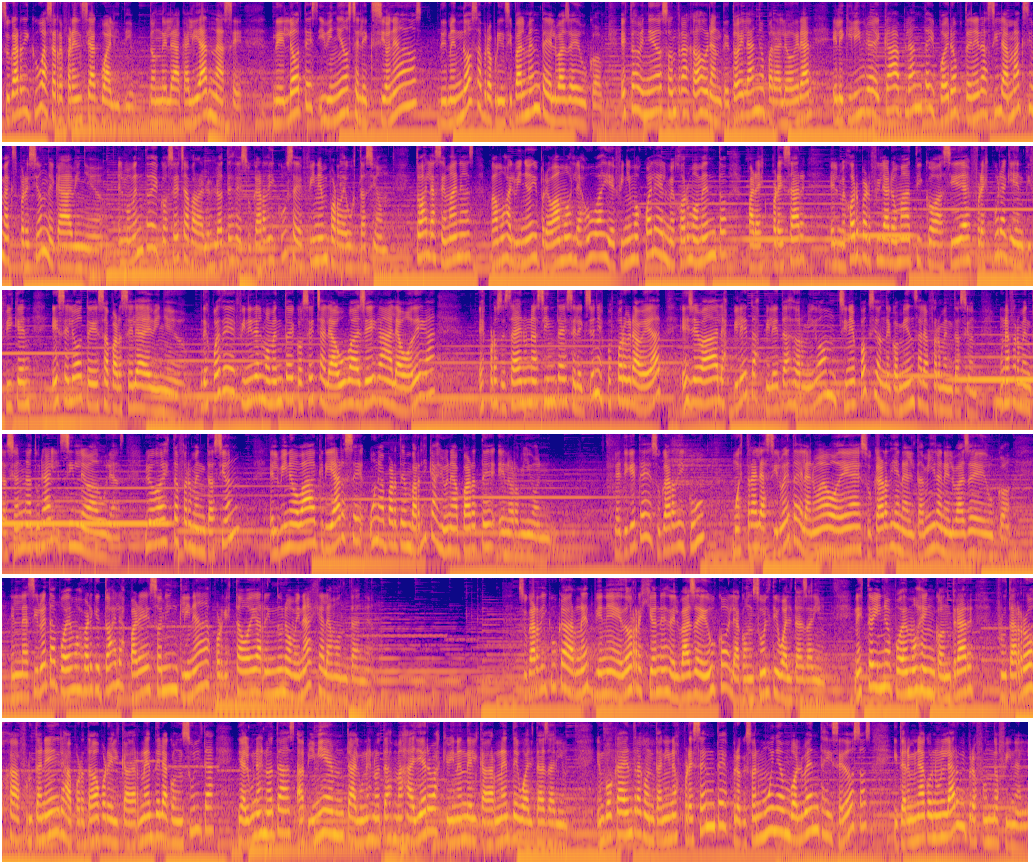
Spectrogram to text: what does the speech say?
Zucardi Q hace referencia a quality, donde la calidad nace de lotes y viñedos seleccionados de Mendoza, pero principalmente del Valle de Uco. Estos viñedos son trabajados durante todo el año para lograr el equilibrio de cada planta y poder obtener así la máxima expresión de cada viñedo. El momento de cosecha para los lotes de Zucardi Q se definen por degustación. Todas las semanas vamos al viñedo y probamos las uvas y definimos cuál es el mejor momento para expresar el mejor perfil aromático, acidez, frescura que identifiquen ese lote, esa parcela de viñedo. Después de definir el momento de cosecha, la uva llega a la bodega es procesada en una cinta de selección y después por gravedad es llevada a las piletas, piletas de hormigón sin epoxi donde comienza la fermentación. Una fermentación natural sin levaduras. Luego de esta fermentación el vino va a criarse una parte en barricas y una parte en hormigón. La etiqueta de Zucardi Q muestra la silueta de la nueva bodega de Zucardi en Altamira, en el Valle de Duco. En la silueta podemos ver que todas las paredes son inclinadas porque esta bodega rinde un homenaje a la montaña. Zucardi Q Cabernet viene de dos regiones del Valle de Duco, La Consulta y Gualtallarín. En este vino podemos encontrar fruta roja, fruta negra, aportado por el Cabernet de la Consulta y algunas notas a pimienta, algunas notas más a hierbas que vienen del Cabernet de Gualtallarín. En boca entra con taninos presentes, pero que son muy envolventes y sedosos, y termina con un largo y profundo final.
